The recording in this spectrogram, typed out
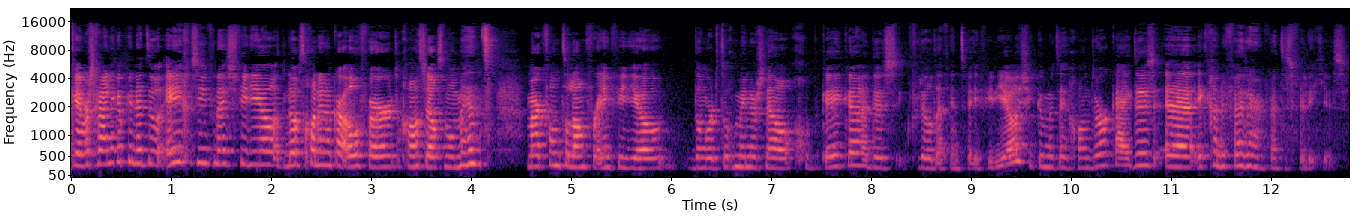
Oké, waarschijnlijk heb je net deel 1 gezien van deze video. Het loopt gewoon in elkaar over. Gewoon hetzelfde moment. Maar ik vond het te lang voor één video. Dan wordt het toch minder snel goed bekeken. Dus ik verdeel het even in twee video's. Je kunt meteen gewoon doorkijken. Dus uh, ik ga nu verder met de spulletjes.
